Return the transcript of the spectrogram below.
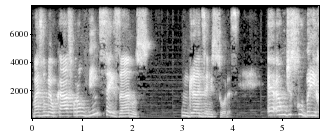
mas no meu caso foram 26 anos em grandes emissoras. É, é um descobrir,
